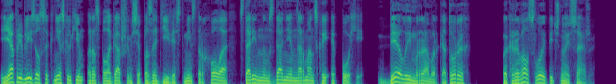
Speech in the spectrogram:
Я приблизился к нескольким располагавшимся позади Вестминстер-холла старинным зданиям нормандской эпохи, белый мрамор которых покрывал слой печной сажи.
